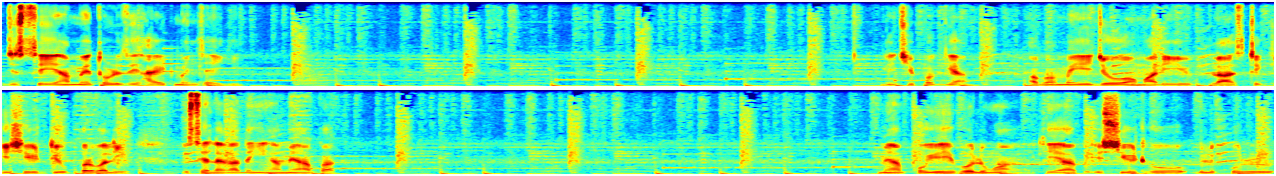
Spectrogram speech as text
जिससे हमें थोड़ी सी हाइट मिल जाएगी। चिपक गया। अब हमें ये जो हमारी प्लास्टिक की शीट थी ऊपर वाली, इसे लगा देंगे हम यहाँ पर। मैं आपको यही बोलूँगा कि आप इस शीट को बिल्कुल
